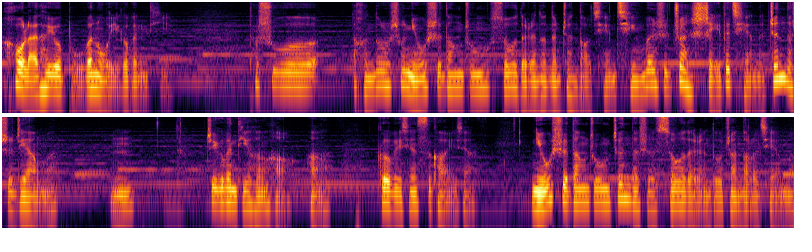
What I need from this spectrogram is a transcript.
后来他又补问了我一个问题，他说：“很多人说牛市当中所有的人都能赚到钱，请问是赚谁的钱呢？真的是这样吗？”嗯，这个问题很好啊。各位先思考一下，牛市当中真的是所有的人都赚到了钱吗？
